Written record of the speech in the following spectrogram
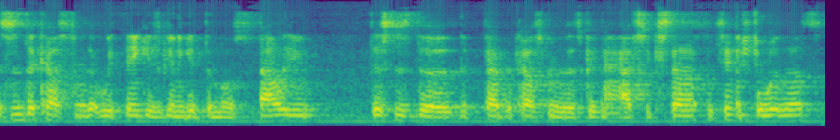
This is the customer that we think is going to get the most value. This is the, the type of customer that's going to have success potential with us.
